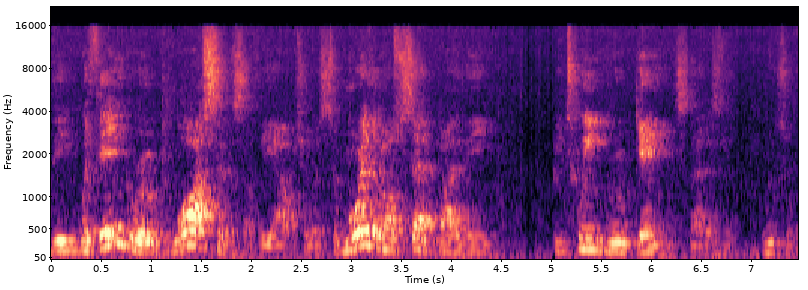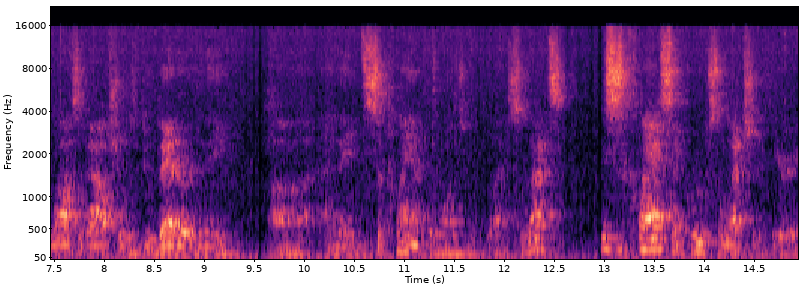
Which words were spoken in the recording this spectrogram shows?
the within group losses of the altruists are more than offset by the between group gains. That is, groups with lots of altruists do better and they uh, and they supplant the ones with less. So that's this is classic group selection theory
